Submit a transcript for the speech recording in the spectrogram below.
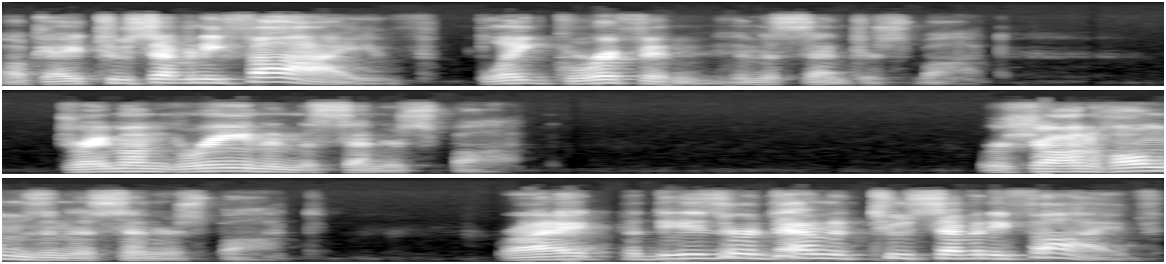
Okay, 275. Blake Griffin in the center spot. Draymond Green in the center spot. Richaun Holmes in the center spot. Right? But these are down to 275.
